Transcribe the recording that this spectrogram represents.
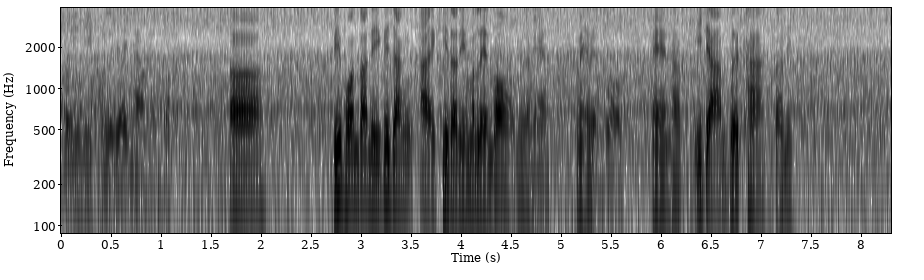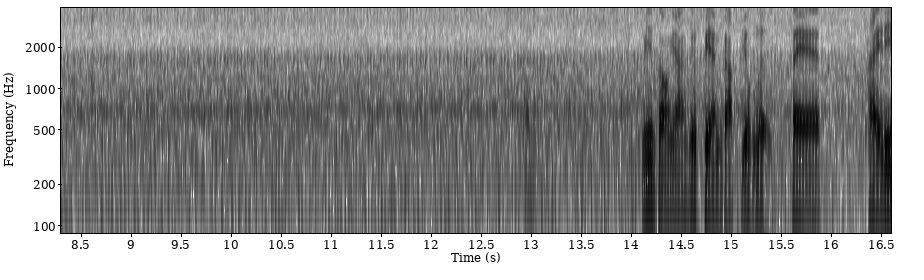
แล้วมีผลระยะยาวกันปะเอ่อมีผลตอนนี้ก็ยังไอ้คีย์ตอนนี้มันเลนบออกเลยแม่นแม่นเล่นบอกแม่นครับอีจามเปิดข้างตอนนี้ มีสองอย่างคือเปลี่ยนกับยกเลิก แต่ไทยดี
